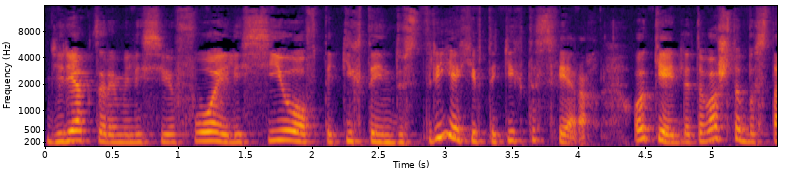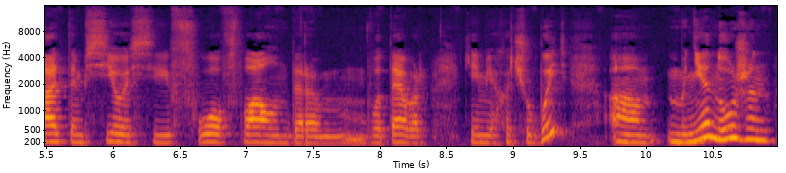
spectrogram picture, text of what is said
директором или CFO или CEO в таких-то индустриях и в таких-то сферах. Окей, для того, чтобы стать там CEO, CFO, фаундером, whatever, кем я хочу быть, э, мне нужен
